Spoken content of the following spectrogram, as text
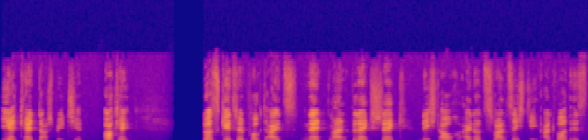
Ihr kennt das Spielchen. Okay, los geht's mit Punkt 1. Nennt man Blackjack nicht auch 21? Die Antwort ist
